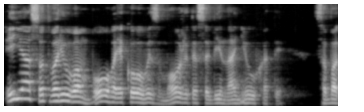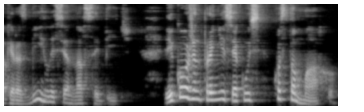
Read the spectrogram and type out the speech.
і я сотворю вам Бога, якого ви зможете собі нанюхати. Собаки розбіглися на все біч. І кожен приніс якусь костомаху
